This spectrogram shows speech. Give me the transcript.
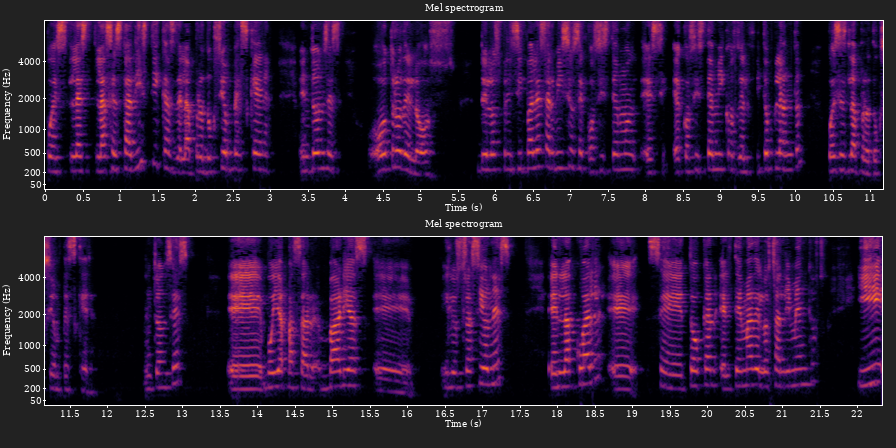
pues, las, estadísticas de la producción pesquera. Entonces, otro de los, de los principales servicios ecosistémicos del fitoplancton, pues, es la producción pesquera. Entonces, eh, voy a pasar varias eh, ilustraciones en la cual eh, se tocan el tema de los alimentos y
